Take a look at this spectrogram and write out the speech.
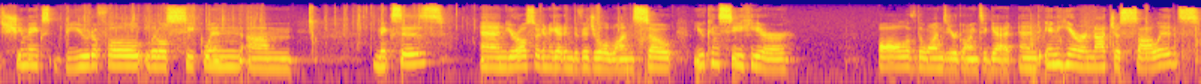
She makes beautiful little sequin um, mixes and you're also going to get individual ones. So you can see here all of the ones you're going to get. And in here are not just solids.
